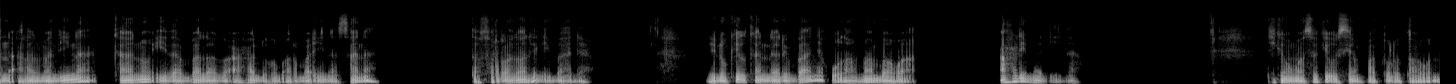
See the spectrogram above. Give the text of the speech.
An alal Madinah kanu idza balagha ahaduhum arba'ina sana tafarraga lil ibadah. Dinukilkan dari banyak ulama bahwa ahli Madinah jika memasuki usia 40 tahun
